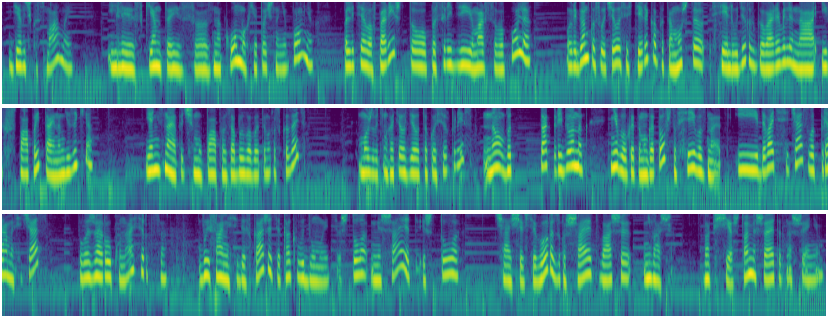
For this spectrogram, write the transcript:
девочка с мамой или с кем-то из э, знакомых, я точно не помню, полетела в Париж, то посреди Марсового поля у ребенка случилась истерика, потому что все люди разговаривали на их с папой тайном языке. Я не знаю, почему папа забыл об этом рассказать. Может быть, он хотел сделать такой сюрприз. Но вот так ребенок не был к этому готов, что все его знают. И давайте сейчас, вот прямо сейчас, положа руку на сердце, вы сами себе скажете, как вы думаете, что мешает и что чаще всего разрушает ваши, не ваши, вообще, что мешает отношениям.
